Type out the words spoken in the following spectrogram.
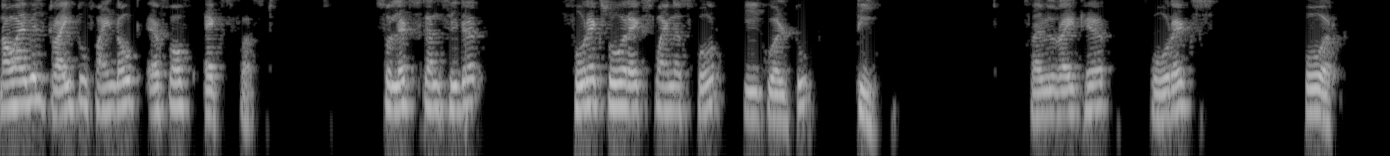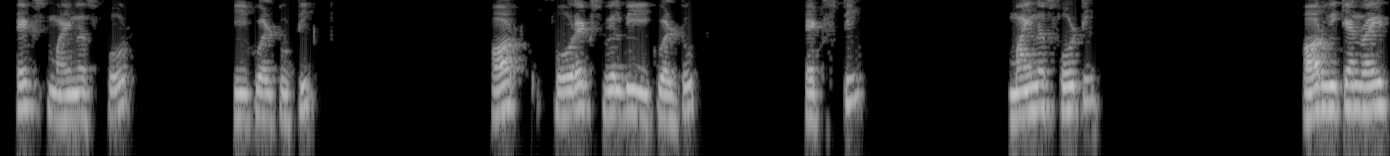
Now I will try to find out f of x first. So let's consider 4x over x minus 4 equal to t. So I will write here 4x over x minus 4 equal to t or 4x will be equal to xt minus 40 or we can write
